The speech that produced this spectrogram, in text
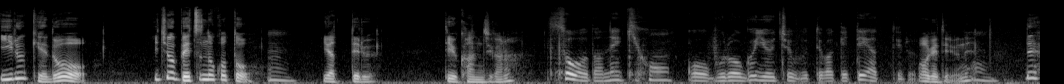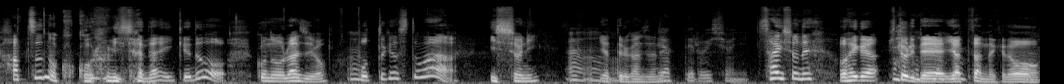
いるけど一応別のことをうん。やってるっていう感じかなそうだね。基本こうブログ YouTube って分けてやってる、分けてるよね、うん。で初の試みじゃないけどこのラジオ、うん。ポッドキャストは一緒にうんうん。うんやってる感じだね。やってる一緒に。最初ね我が一人でやってたんだけど、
